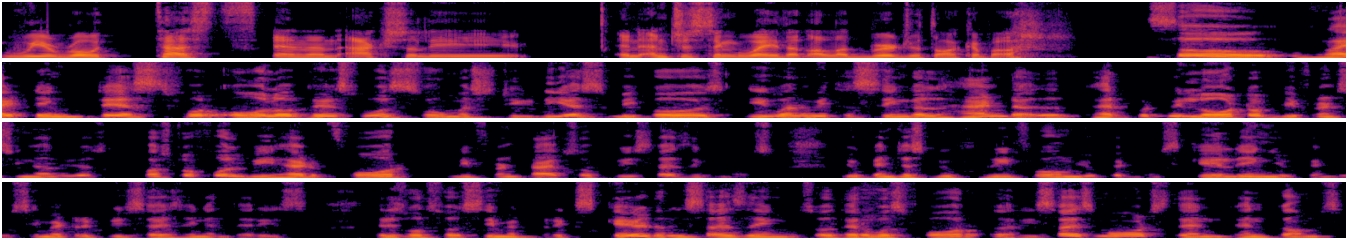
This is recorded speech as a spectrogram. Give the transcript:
we wrote tests in an actually an interesting way that I'll let Birju talk about. So writing tests for all of this was so much tedious because even with a single handle, there could be lot of different scenarios. First of all, we had four different types of resizing modes. You can just do freeform, you can do scaling, you can do symmetric resizing, and there is there is also symmetric scaled resizing. So there was four uh, resize modes. Then then comes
